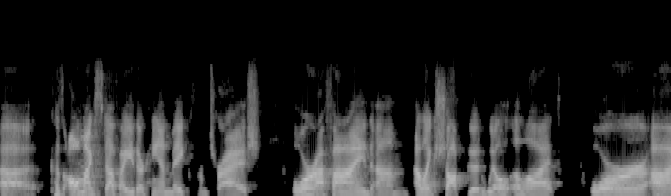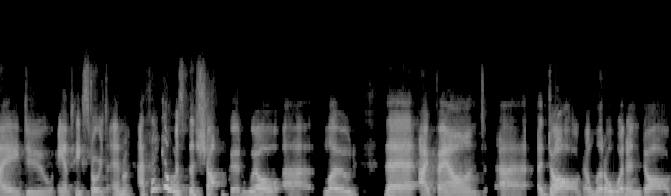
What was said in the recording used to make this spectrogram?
because uh, all my stuff I either hand make from trash or I find um, I like shop Goodwill a lot or I do antique stores. And I think it was the shop Goodwill uh, load that I found uh, a dog, a little wooden dog.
